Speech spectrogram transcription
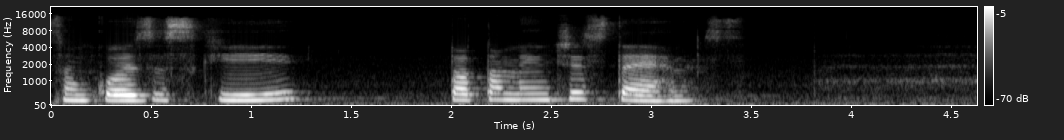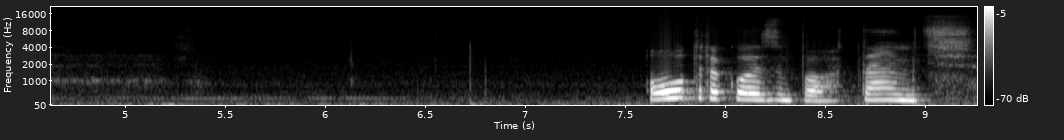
são coisas que totalmente externas. Outra coisa importante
